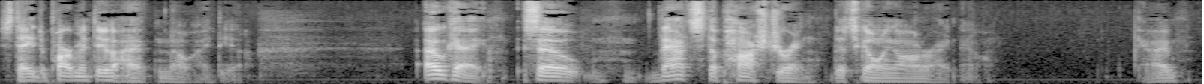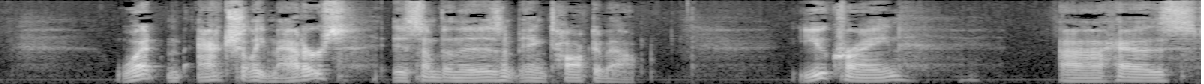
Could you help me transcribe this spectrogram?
State Department do? I have no idea. Okay, so that's the posturing that's going on right now. Okay. What actually matters is something that isn't being talked about. Ukraine uh, has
